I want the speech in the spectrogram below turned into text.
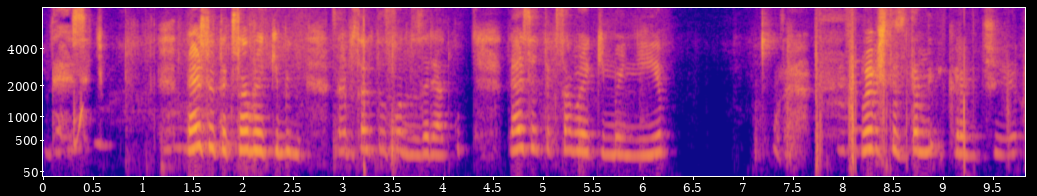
10. 10 так само, як і мені. Зараз телефон на зарядку. 10 так само, як і мені. Вибачте за темний екранчик.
